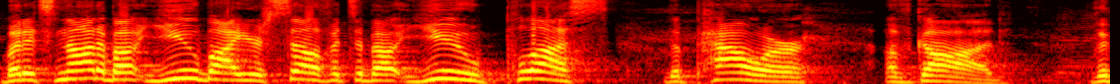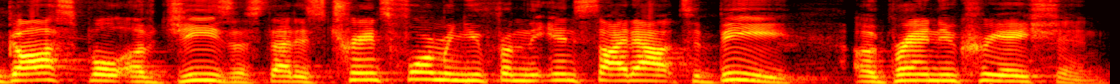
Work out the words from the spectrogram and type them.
But it's not about you by yourself, it's about you plus the power of God. The gospel of Jesus that is transforming you from the inside out to be a brand new creation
